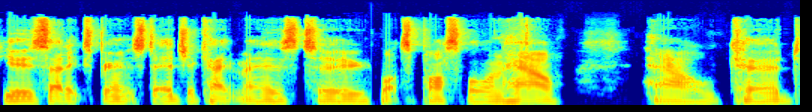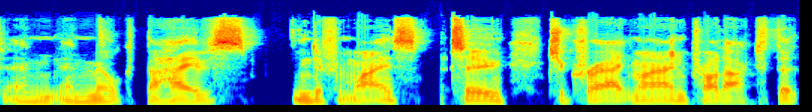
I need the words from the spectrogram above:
use that experience to educate me as to what's possible and how how curd and, and milk behaves in different ways to to create my own product that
